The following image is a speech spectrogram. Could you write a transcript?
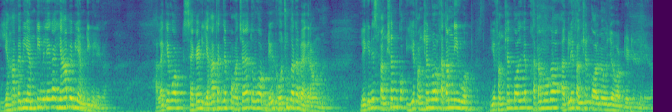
यहाँ पे भी एम मिलेगा, यहाँ पे भी एम मिलेगा। हालाँकि वो सेकंड यहाँ तक जब पहुँचा है तो वो अपडेट हो चुका था बैकग्राउंड में। लेकिन इस फ़ंक्शन को, ये फ़ंक्शन कॉल ख़त्म नहीं हुआ। ये फ़ंक्शन कॉल जब ख़त्म होगा, अगले फ़ंक्शन कॉल में मुझे अपडेटेड मिलेगा।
